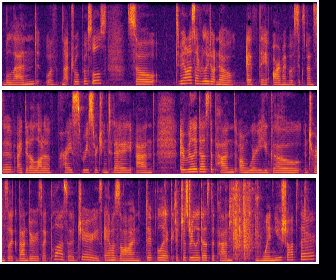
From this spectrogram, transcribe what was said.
blend with natural bristles, so to be honest, I really don't know if they are my most expensive. I did a lot of price researching today, and it really does depend on where you go in terms of like vendors like Plaza, Jerry's, Amazon, Dick Blick. It just really does depend when you shop there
